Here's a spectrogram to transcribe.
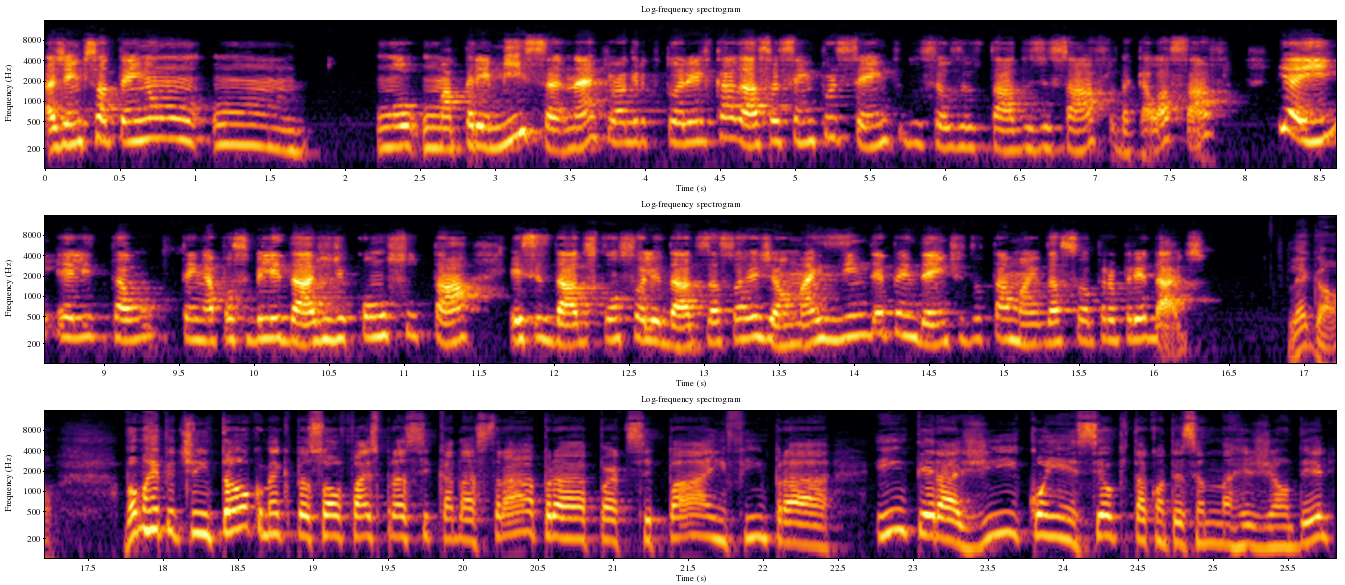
A gente só tem um, um, um, uma premissa, né, que o agricultor ele cadastra 100% dos seus resultados de safra, daquela safra, e aí ele então tem a possibilidade de consultar esses dados consolidados da sua região, mas independente do tamanho da sua propriedade. Legal. Vamos repetir então como é que o pessoal faz para se cadastrar, para participar, enfim, para interagir, conhecer o que está acontecendo na região dele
